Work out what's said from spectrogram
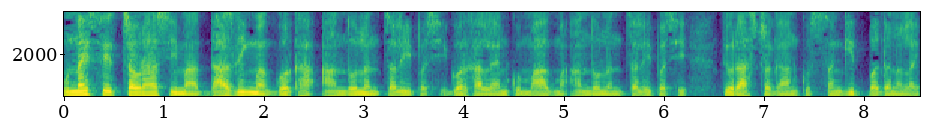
उन्नाइस सय चौरासीमा दार्जीलिङमा गोर्खा आन्दोलन चलेपछि गोर्खाल्याण्डको मागमा आन्दोलन चलेपछि त्यो राष्ट्रगानको संगीत बदल्नलाई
